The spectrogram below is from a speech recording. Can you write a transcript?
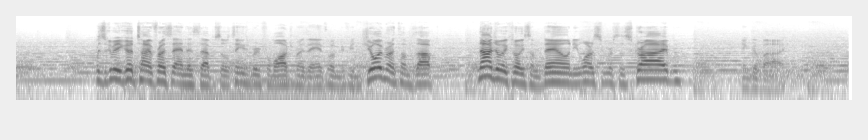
is going to be a good time for us to end this episode. Thanks very much for watching. My Anthem. If you enjoyed, run a thumbs up. Not enjoy, throw some down. You want to more, subscribe. And goodbye.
